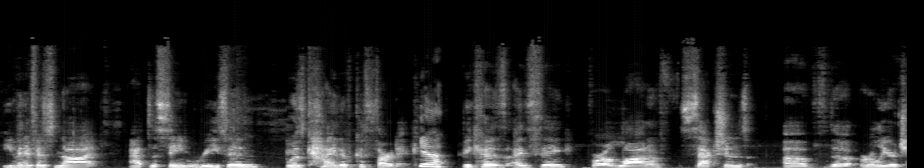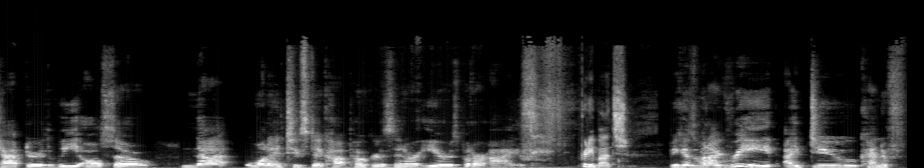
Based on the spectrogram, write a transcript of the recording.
even if it's not at the same reason was kind of cathartic yeah. because I think for a lot of sections of the earlier chapters, we also not wanted to stick hot pokers in our ears, but our eyes. Pretty much. Because when I read, I do kind of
